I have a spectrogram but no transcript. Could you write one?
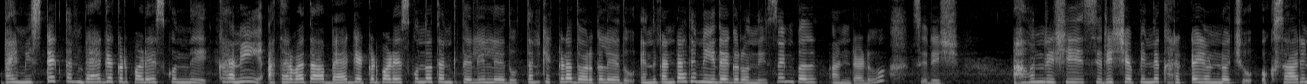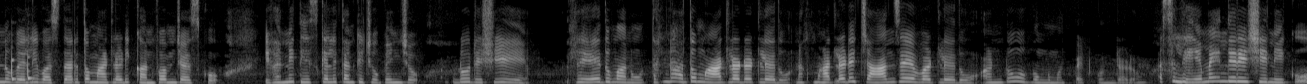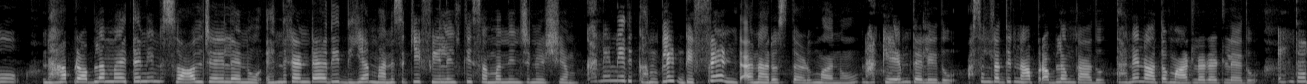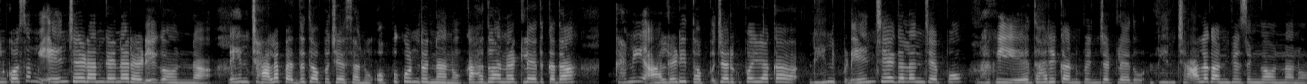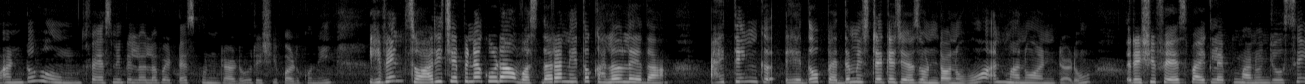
బై మిస్టేక్ తన బ్యాగ్ ఎక్కడ పడేసుకుంది. కానీ ఆ తర్వాత ఆ బ్యాగ్ ఎక్కడ పడేసుకుందో తనకి తెలియలేదు. తనకి ఎక్కడ దొరకలేదు. ఎందుకంటే అది నీ దగ్గర ఉంది. సింపుల్ అంటాడు శిరీష్. అవును రిషి. శిరీష్ చెప్పింది కరెక్ట్ అయ్యి ఉండొచ్చు. ఒకసారి నువ్వు వెళ్ళి వసుధరతో మాట్లాడి కన్ఫర్మ్ చేసుకో. ఇవన్నీ తీసుకెళ్ళి తనకి చూపించు. అప్పుడు రిషి లేదు మను. తను నాతో మాట్లాడట్లేదు. నాకు మాట్లాడే ఛాన్సే ఇవ్వట్లేదు అంటూ బొంగుమూత పెట్టుకుంటాడు. అసలు ఏమైంది రిషి నీకు? నా ప్రాబ్లం అయితే నేను సాల్వ్ చేయలేను. ఎందుకంటే అది దియా మనసుకి, ఫీలింగ్స్‌కి సంబంధించిన విషయం. కానీ నీది కంప్లీట్ డిఫరెంట్ అని అరుస్తాడు మను. నాకేం తెలీదు. అసలు అది నా ప్రాబ్లం కాదు. తనే నాతో మాట్లాడట్లేదు. నేను తన కోసం ఏం చేయడానికైనా రెడీగా ఉన్నా. నేను చాలా పెద్ద తప్పు చేశాను. ఒప్పుకుంటున్నాను. కాదు అనట్లేదు కదా! కానీ ఆల్రెడీ తప్పు జరిగిపోయాక నేను ఇప్పుడు ఏం చేయగలను చెప్పు? నాకు ఏ దారి కనిపించట్లేదు. నేను చాలా కన్‌ఫ్యూజింగ్‌గా ఉన్నాను అంటూ ఫేస్‌ని పిల్లల్లో పెట్టేసుకుంటాడు రిషి పడుకొని. ఈవెన్ సారీ చెప్పినా కూడా వస్తారా నీతో కలవలేదా? ఐ థింక్ ఏదో పెద్ద మిస్టేకే చేసి ఉంటావు నువ్వు అని మను అంటాడు. రిషి ఫేస్ పైకి లేపి మనుని చూసి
